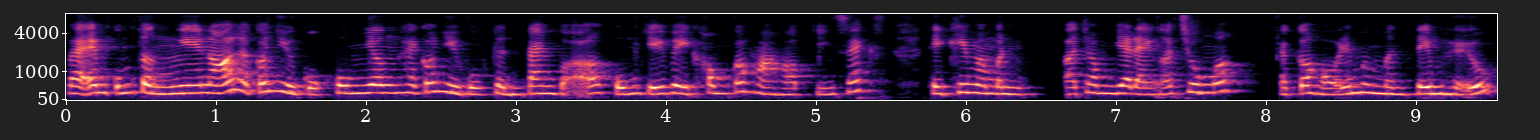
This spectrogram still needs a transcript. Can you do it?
và em cũng từng nghe nói là có nhiều cuộc hôn nhân hay có nhiều cuộc tình tan vỡ cũng chỉ vì không có hòa hợp chuyện sex. Thì khi mà mình ở trong gia đình ở chung á là cơ hội để mình mình tìm hiểu.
